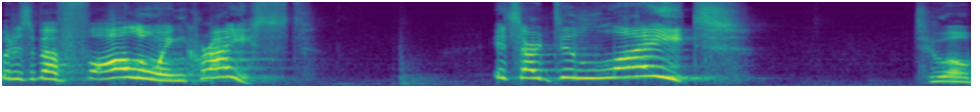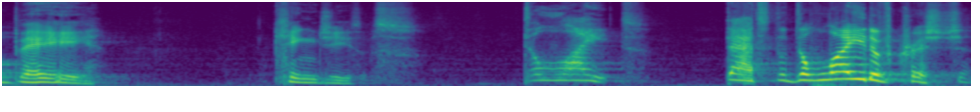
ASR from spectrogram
But it's about following Christ. It's our delight to obey King Jesus. Delight. That's the delight of Christians.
